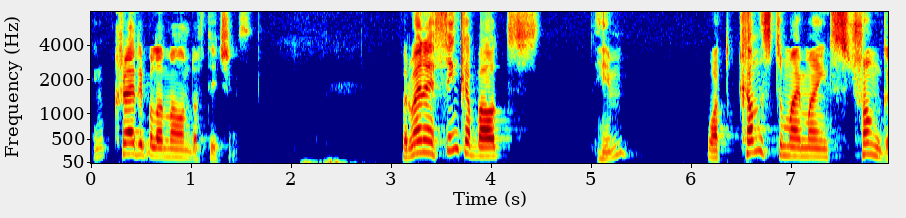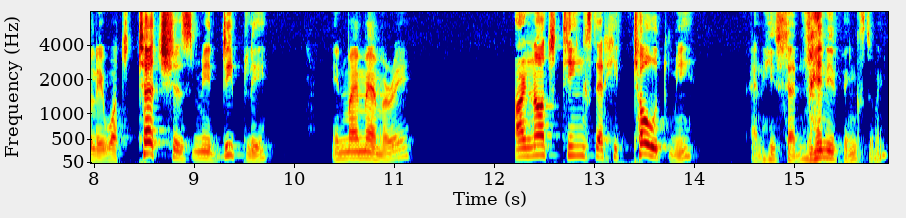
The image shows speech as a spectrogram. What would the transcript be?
incredible amount of teachings. But when I think about him, what comes to my mind strongly, what touches me deeply in my memory, are not things that he told me, and he said many things to me,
